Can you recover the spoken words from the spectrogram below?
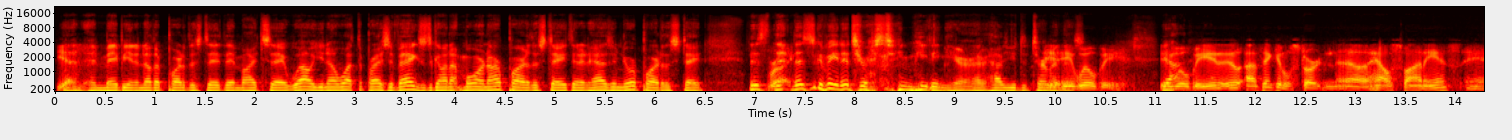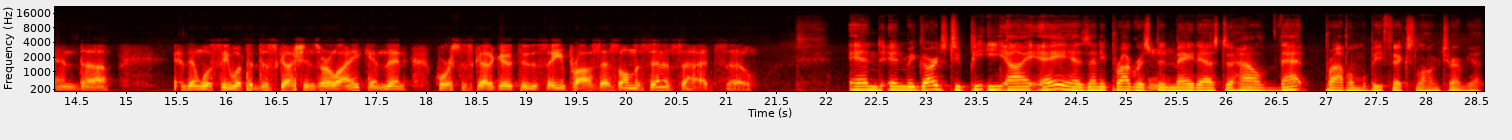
Yes. And, and, maybe in another part of the state, they might say, well, you know what? The price of eggs has gone up more in our part of the state than it has in your part of the state. This right. th- this is going to be an interesting meeting here, how you determine it, this. It will be. It yeah. will be. It, I think it'll start in uh, House Finance, and uh, and then we'll see what the discussions are like. And then, of course, it's got to go through the same process on the Senate side. So. And in regards to PEIA, has any progress been made as to how that problem will be fixed long term yet?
